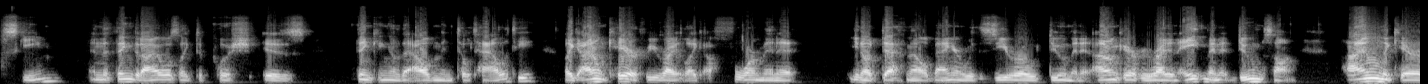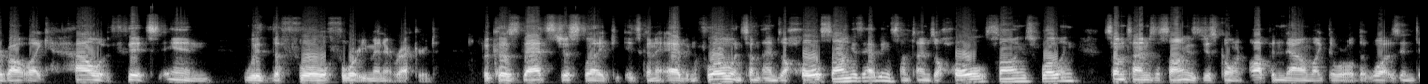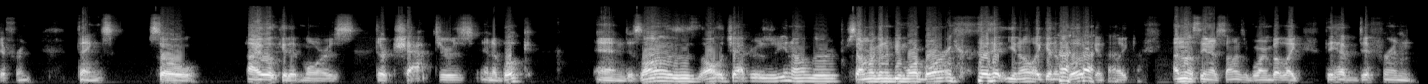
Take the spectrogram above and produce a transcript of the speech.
scheme. And the thing that I always like to push is thinking of the album in totality. Like I don't care if we write like a four minute you know, death metal banger with zero doom in it. I don't care if we write an eight minute doom song. I only care about like how it fits in with the full 40 minute record because that's just like it's going to ebb and flow and sometimes a whole song is ebbing sometimes a whole song is flowing sometimes the song is just going up and down like the world that was in different things. So i look at it more as they're chapters in a book and as long as all the chapters, you know, some are going to be more boring, you know, like in a book, and like I'm not saying our songs are boring, but like they have different,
